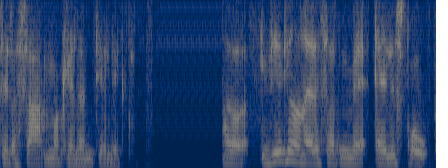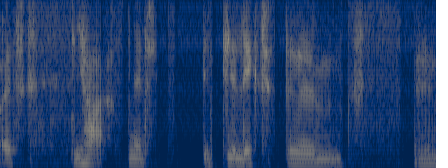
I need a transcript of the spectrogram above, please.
sætter sammen og kalder en dialekt. Og i virkeligheden er det sådan med alle sprog, at de har et, et dialekt øh, øh,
